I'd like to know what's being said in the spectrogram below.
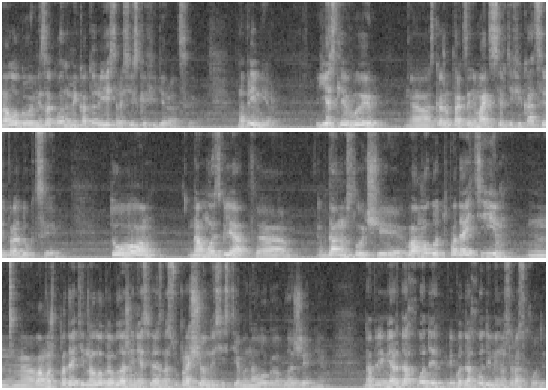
налоговыми законами, которые есть в Российской Федерации. Например, если вы, э, скажем так, занимаетесь сертификацией продукции, то, на мой взгляд, э, в данном случае вам могут подойти, вам может подойти налогообложение, связанное с упрощенной системой налогообложения. Например, доходы, либо доходы минус расходы.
